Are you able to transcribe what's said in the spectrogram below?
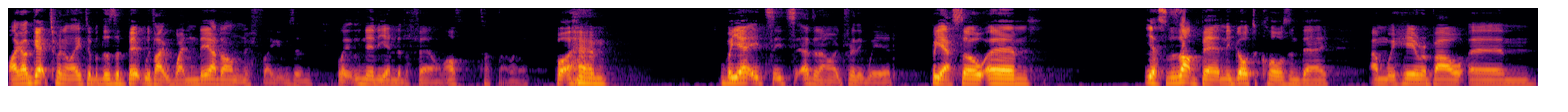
Like I'll get to it later, but there's a bit with like Wendy. I don't know if like it was in like near the end of the film. I'll talk about it later. But um, but yeah, it's it's I don't know. It's really weird. But yeah, so um, yeah, so there's that bit, and they go to closing day, and we hear about um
